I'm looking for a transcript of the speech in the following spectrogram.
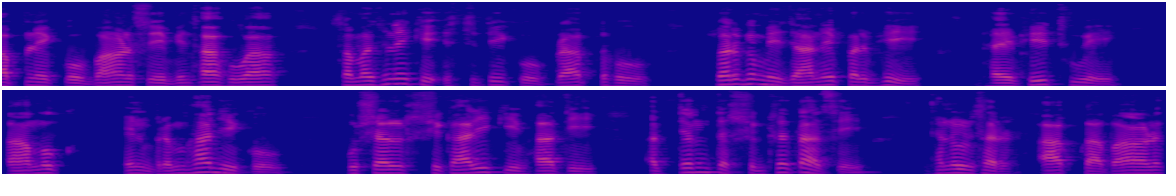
अपने को बाण से बिंधा हुआ समझने की स्थिति को प्राप्त हो, स्वर्ग में जाने पर भी भयभीत हुए कामुक। इन ब्रह्मा जी को कुशल शिकारी की भांति अत्यंत शीघ्रता से धनुर्धर आपका बाण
